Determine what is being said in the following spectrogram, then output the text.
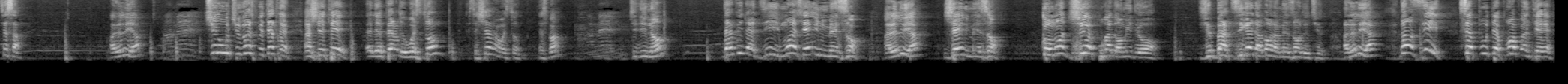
C'est ça. Alléluia. Tu, ou tu veux peut-être acheter des paires de Weston. C'est cher un Weston, n'est-ce pas? Tu dis non. David a dit, moi j'ai une maison. Alléluia. J'ai une maison. Comment Dieu pourra dormir dehors? Je bâtirai d'abord la maison de Dieu. Alléluia. Donc si c'est pour tes propres intérêts,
